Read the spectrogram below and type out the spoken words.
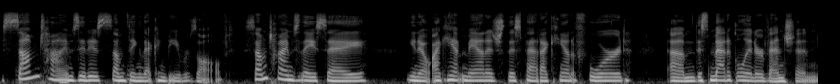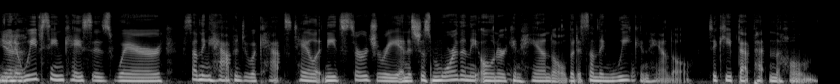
Sometimes it is something that can be resolved. Sometimes they say, you know, I can't manage this pet. I can't afford um, this medical intervention. You know, we've seen cases where something happened to a cat's tail. It needs surgery, and it's just more than the owner can handle, but it's something we can handle to keep that pet in the home.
